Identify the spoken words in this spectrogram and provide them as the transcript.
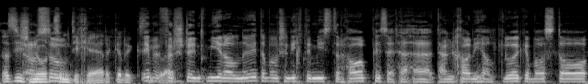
Das ist also, nur, um dich ärgern. Eben, verstehen wir alle nicht, aber wahrscheinlich der Mr. HP sagt, haha, dann kann ich halt schauen, was da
